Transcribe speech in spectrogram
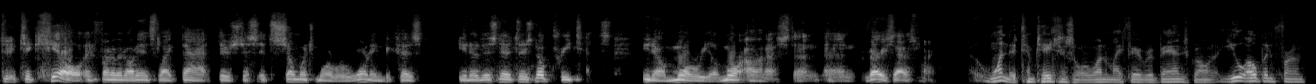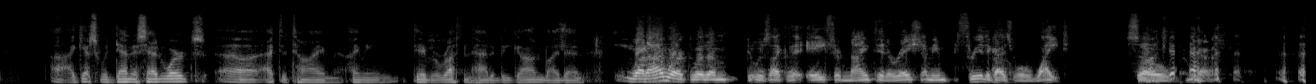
to, to kill in front of an audience like that, there's just it's so much more rewarding because you know there's no there's no pretense, you know, more real, more honest, and and very satisfying. One, the Temptations were one of my favorite bands growing up. You opened from, uh, I guess, with Dennis Edwards uh, at the time. I mean, David Ruffin had to be gone by then. When I worked with him, it was like the eighth or ninth iteration. I mean, three of the guys were white, so you know,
